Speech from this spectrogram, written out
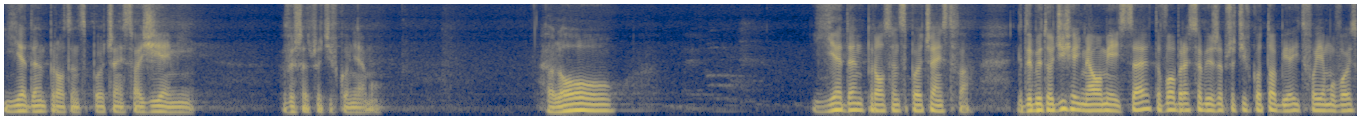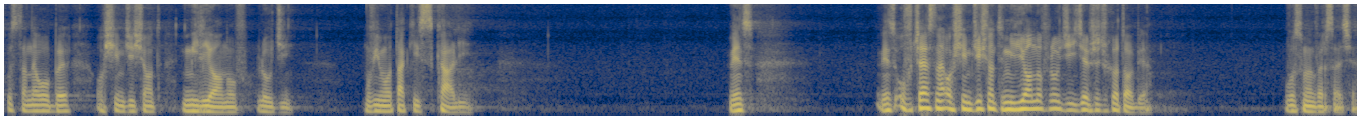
1% społeczeństwa Ziemi wyszedł przeciwko niemu. Hello? 1% społeczeństwa. Gdyby to dzisiaj miało miejsce, to wyobraź sobie, że przeciwko tobie i twojemu wojsku stanęłoby 80 milionów ludzi. Mówimy o takiej skali. Więc, więc ówczesne 80 milionów ludzi idzie przeciwko tobie. W ósmym wersecie.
